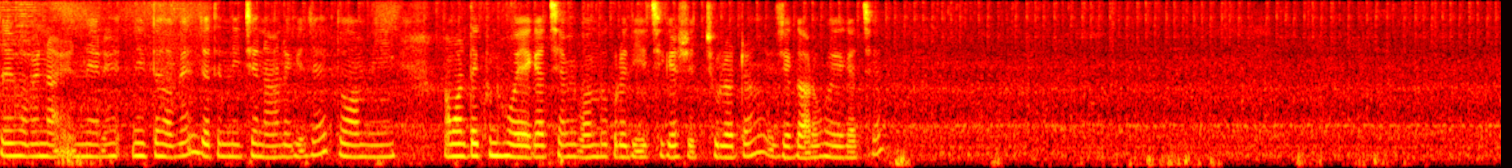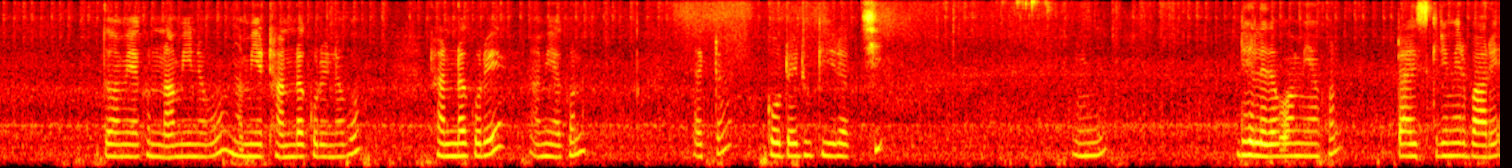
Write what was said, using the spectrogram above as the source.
তো এইভাবে নেড়ে নিতে হবে যাতে নিচে না লেগে যায়। তো আমি, আমার দেখুন হয়ে গেছে। আমি বন্ধ করে দিয়েছি গ্যাসের চুলাটা। এই যে গাঢ় হয়ে গেছে। তো আমি এখন নামিয়ে নেব, নামিয়ে ঠান্ডা করে নেব। ঠান্ডা করে আমি এখন একটা কোটায় ঢুকিয়ে রাখছি। ঢেলে দেবো আমি এখন। একটা আইসক্রিমের বারে।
